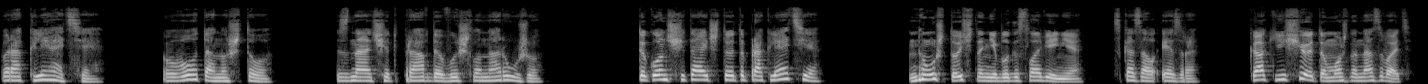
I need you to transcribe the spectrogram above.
Проклятие! Вот оно что! Значит, правда вышла наружу. Так он считает, что это проклятие? Ну уж точно не благословение, сказал Эзра. Как еще это можно назвать?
